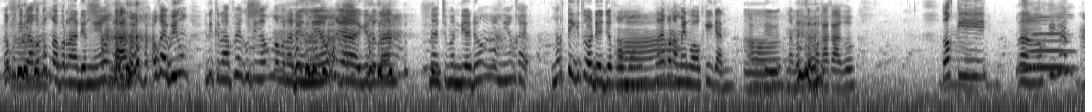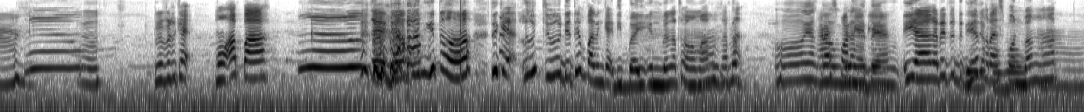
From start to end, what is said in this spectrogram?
Nah, kucing aku tuh nggak pernah ada yang ngeong kan. Aku kayak bingung ini kenapa ya kucing aku nggak pernah ada yang ngeong ya? Gitu kan. Nah cuman dia doang yang ngeong kayak ngerti gitu loh diajak ngomong. Karena aku namain Loki kan. Di- namain sama kakak aku. Loki lah Loki kan? Hmm. eh, bener-bener kayak mau apa? Kayak jawabin gitu loh. Itu kayak lucu dia tuh yang paling kayak dibayin banget sama mama aku karena oh yang kamu bilang ya itu dia? yang iya karena itu dia Diajak ngerespon ngomong. banget. Hmm.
